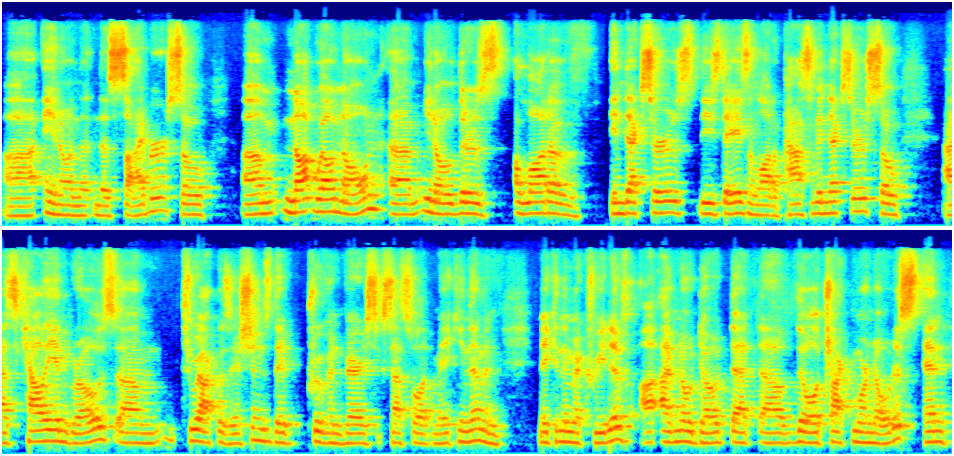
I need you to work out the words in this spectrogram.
uh, you know, and the, the cyber. So um, not well known. Um, you know, there's a lot of indexers these days and a lot of passive indexers. So as Calian grows um, through acquisitions, they've proven very successful at making them and making them accretive. I, I have no doubt that uh, they'll attract more notice and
